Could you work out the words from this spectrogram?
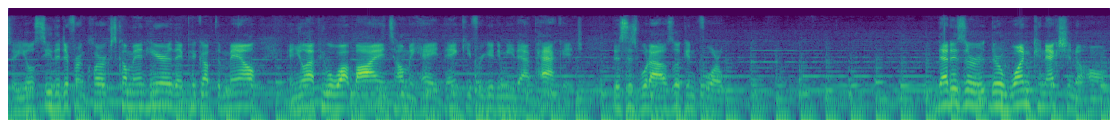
So you'll see the different clerks come in here, they pick up the mail, and you'll have people walk by and tell me, hey, thank you for getting me that package. This is what I was looking for. That is their, their one connection to home.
